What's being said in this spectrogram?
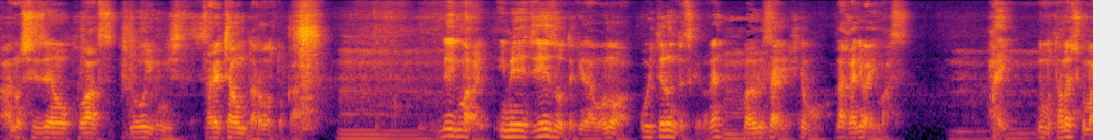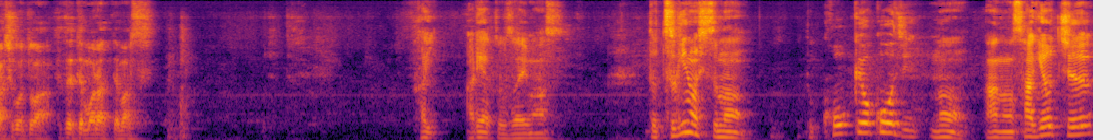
あの自然を壊す、どういうふうにされちゃうんだろうとか、で、まあ、イメージ映像的なものは置いてるんですけどね、うん、まあ、うるさい人も中にはいます。はい。でも楽しくまあ仕事はさせてもらってます。はい。ありがとうございます。と次の質問。公共工事の、あの、作業中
